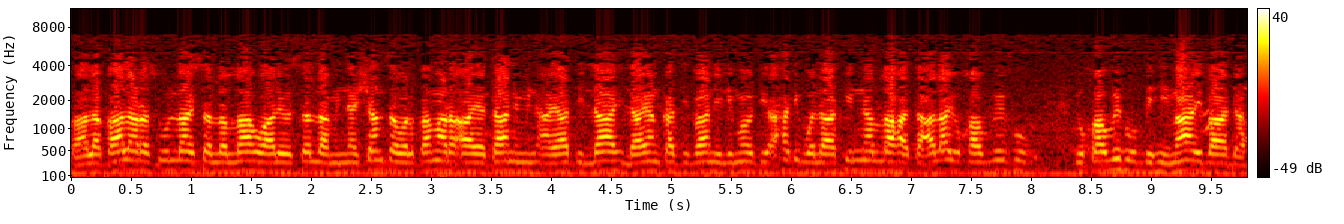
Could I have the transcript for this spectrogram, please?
قال قال رسول الله صلى الله عليه وسلم إن الشمس والقمر آيتان من آيات الله لا ينكسفان لموت أحد ولكن الله تعالى يخوف يخوف بهما عباده.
